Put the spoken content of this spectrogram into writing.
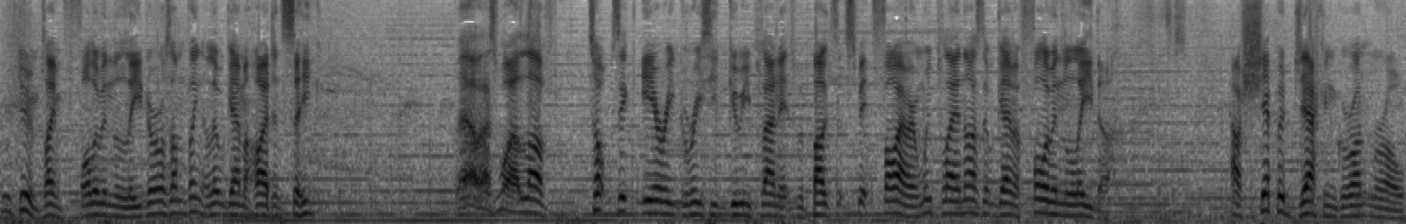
What are doing? Playing following the leader or something? A little game of hide and seek? Well, that's what I love. Toxic, eerie, greasy, gooey planets with bugs that spit fire, and we play a nice little game of following the leader. How Shepard Jack, and Grunt roll.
